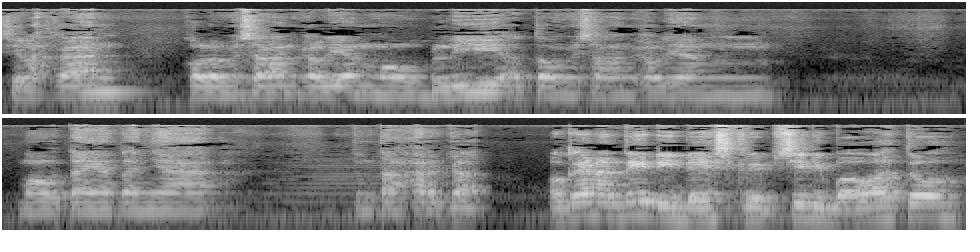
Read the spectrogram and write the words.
Silahkan. Kalau misalkan kalian mau beli atau misalkan kalian mau tanya-tanya tentang harga. Oke, nanti di deskripsi di bawah tuh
